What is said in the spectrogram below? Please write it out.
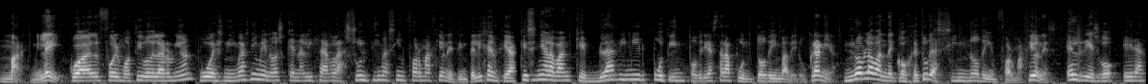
Mark Milley. ¿Cuál fue el motivo de la reunión? Pues ni más ni menos que analizar las últimas informaciones de inteligencia que señalaban que Vladimir Putin podría estar a punto de invadir Ucrania. No hablaban de conjeturas, sino de informaciones. El riesgo era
